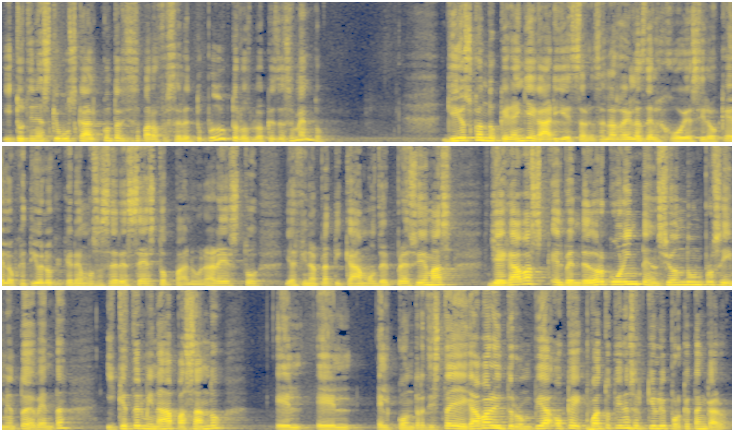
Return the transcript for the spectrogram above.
y tú tienes que buscar al contratista para ofrecerle tu producto, los bloques de cemento. Y ellos cuando querían llegar y establecer las reglas del juego y decir, ok, el objetivo de lo que queremos hacer es esto para lograr esto, y al final platicamos del precio y demás, llegabas el vendedor con una intención de un procedimiento de venta, ¿Y qué terminaba pasando? El, el, el contratista llegaba, lo interrumpía, ok, ¿cuánto tienes el kilo y por qué tan caro?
